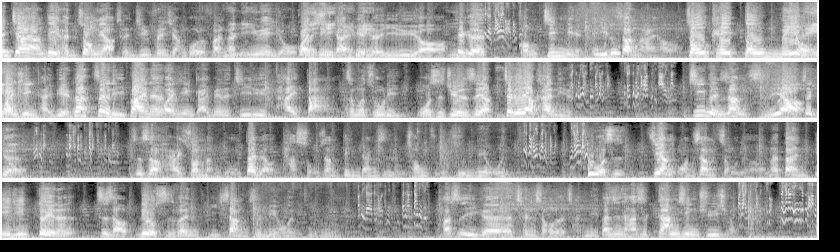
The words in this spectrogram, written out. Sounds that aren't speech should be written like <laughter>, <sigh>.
天加强錠很重要，曾经分享过的范例，因为有惯性改变的疑虑哦。这个从今年一路上来哈，周 K 都没有惯性改变。那这礼拜呢，惯性改变的几率太大了，怎么处理？我是觉得这样，这个要看你。基本上只要这个，这时候还算蛮多，代表他手上订单是很充足的，是没有问题。如果是这样往上走的哈，那当然你已经对了，至少六十分以上是没有问题。它是一个成熟的产业，但是它是刚性需求，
